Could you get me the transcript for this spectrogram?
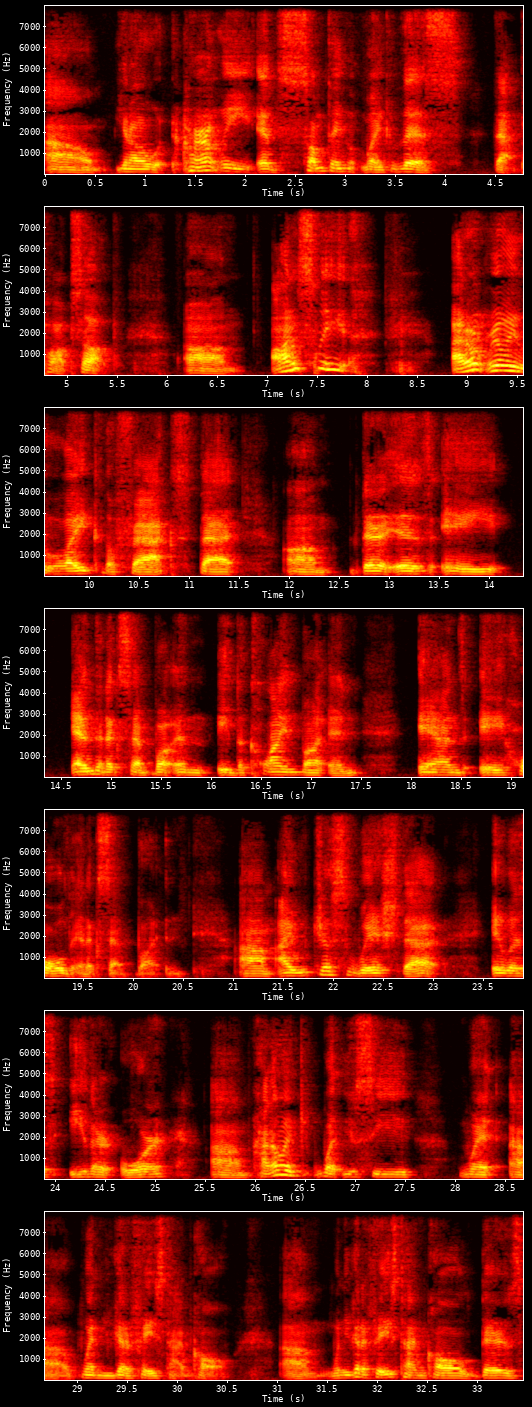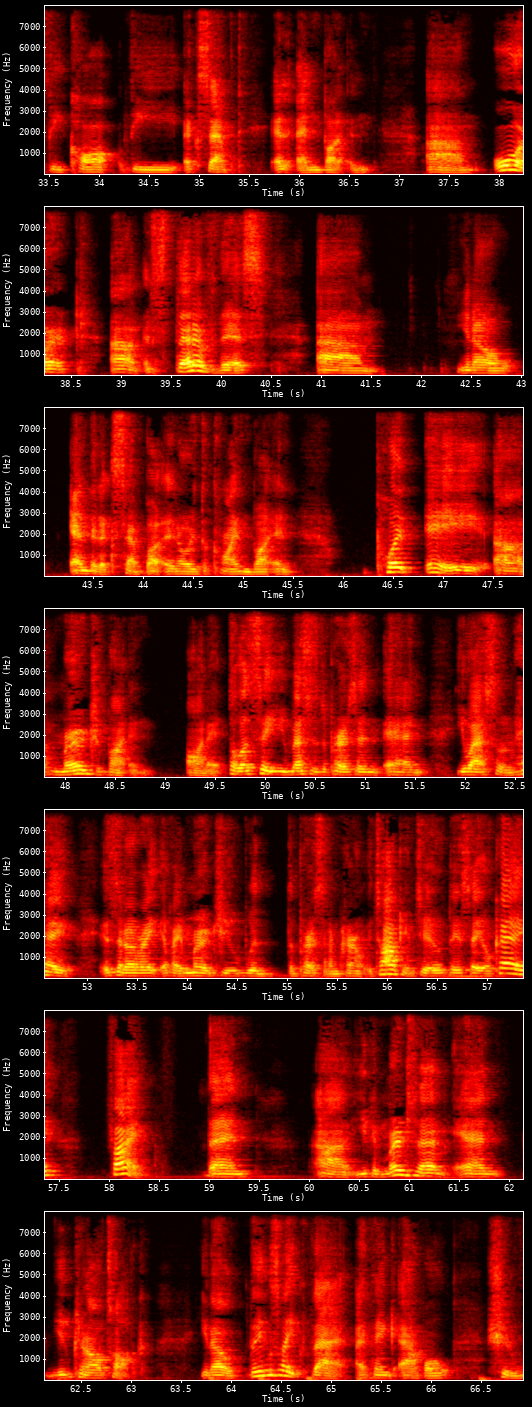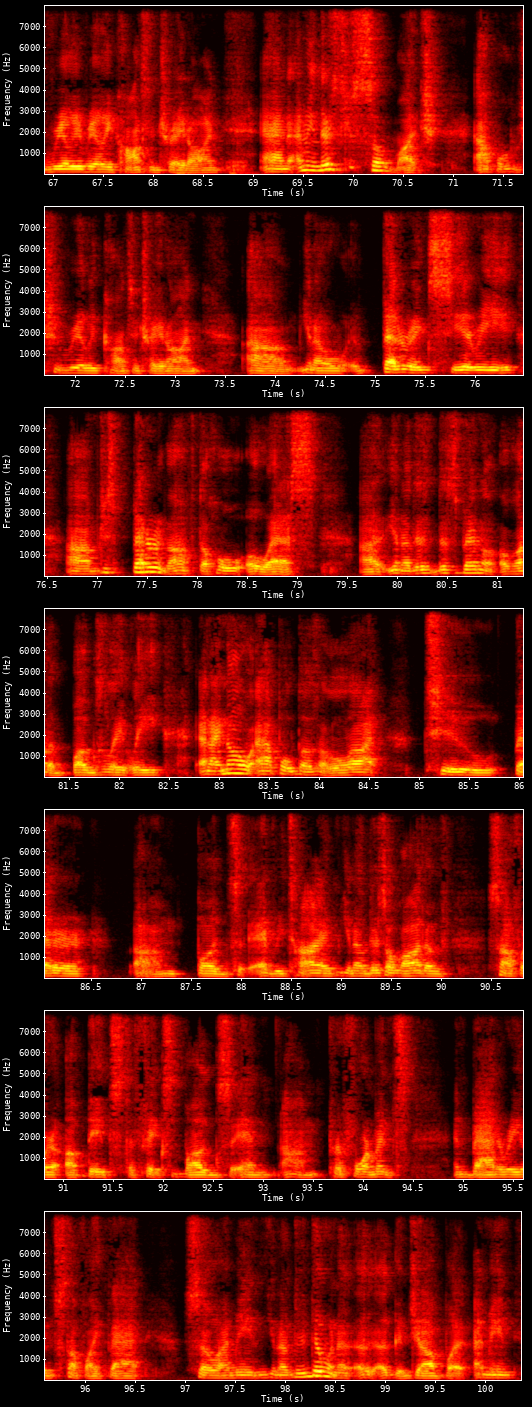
Um, you know, currently it's something like this that pops up. Um, honestly, I don't really like the fact that um, there is a end and accept button, a decline button, and a hold and accept button. Um, I just wish that it was either or, um, kind of like what you see when uh, when you get a FaceTime call. Um, when you get a FaceTime call, there's the call, the accept and end button. Um, or um, instead of this, um, you know, end and accept button or decline button, put a uh, merge button on it. So let's say you message the person and you ask them, hey, is it alright if I merge you with the person I'm currently talking to? They say, okay, fine. Then uh, you can merge them and you can all talk. You know, things like that, I think Apple should really, really concentrate on. And I mean, there's just so much Apple should really concentrate on. um, you know, bettering Siri, um, just bettering off the whole OS. Uh, you know, there's, there's been a, a lot of bugs lately, and I know Apple does a lot to better um, bugs every time. You know, there's a lot of software updates to fix bugs and um, performance and battery and stuff like that. So, I mean, you know, they're doing a, a, good job, but I mean,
